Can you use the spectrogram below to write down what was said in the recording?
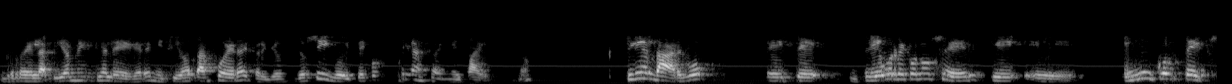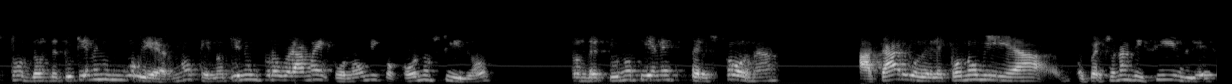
relativamente alegre, mis hijos están fuera, pero yo, yo sigo y tengo confianza en el país. ¿no? Sin embargo, este, debo reconocer que eh, en un contexto donde tú tienes un gobierno que no tiene un programa económico conocido, donde tú no tienes personas a cargo de la economía personas visibles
